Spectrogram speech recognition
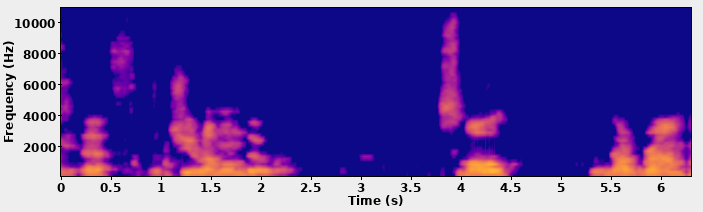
We have the Giramondo small in dark brown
